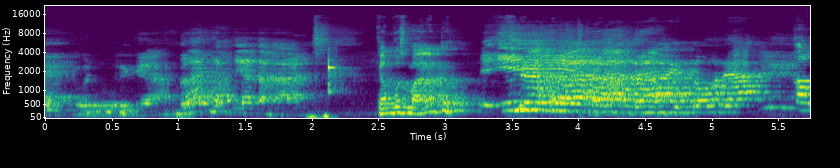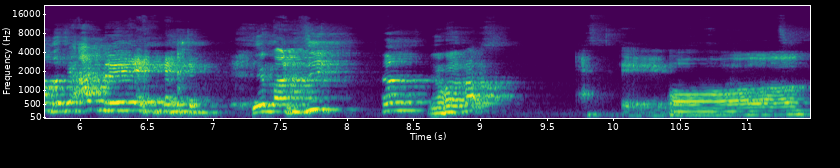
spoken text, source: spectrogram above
itu bener kan. Banyak ternyata kan. Kampus mana tuh Iya, ada itu udah kampusnya Andre. ya mana sih Hah? yang mana ST. oh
